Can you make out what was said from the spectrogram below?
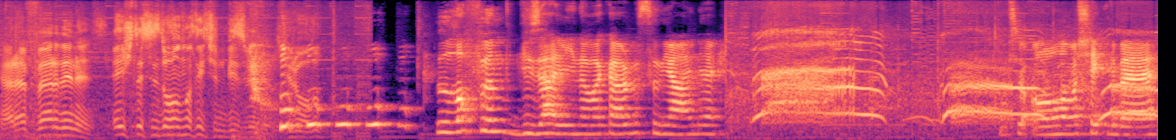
Şeref verdiniz. E işte sizde olmadığı için biz veriyoruz. Yürü oğlum. Lafın güzelliğine bakar mısın yani? Nasıl ağlama şekli be.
